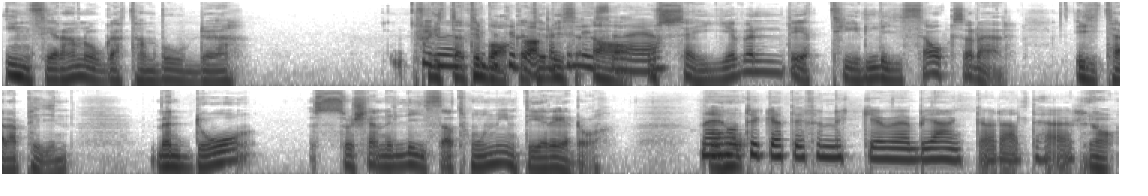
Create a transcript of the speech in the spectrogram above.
inser han nog att han borde flytta flytta tillbaka, tillbaka till Lisa, till Lisa ja, ja. och säger väl det till Lisa också där i terapin. Men då så känner Lisa att hon inte är redo. Nej, Och hon tycker att det är för mycket med Bianca och allt det här. Ja.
